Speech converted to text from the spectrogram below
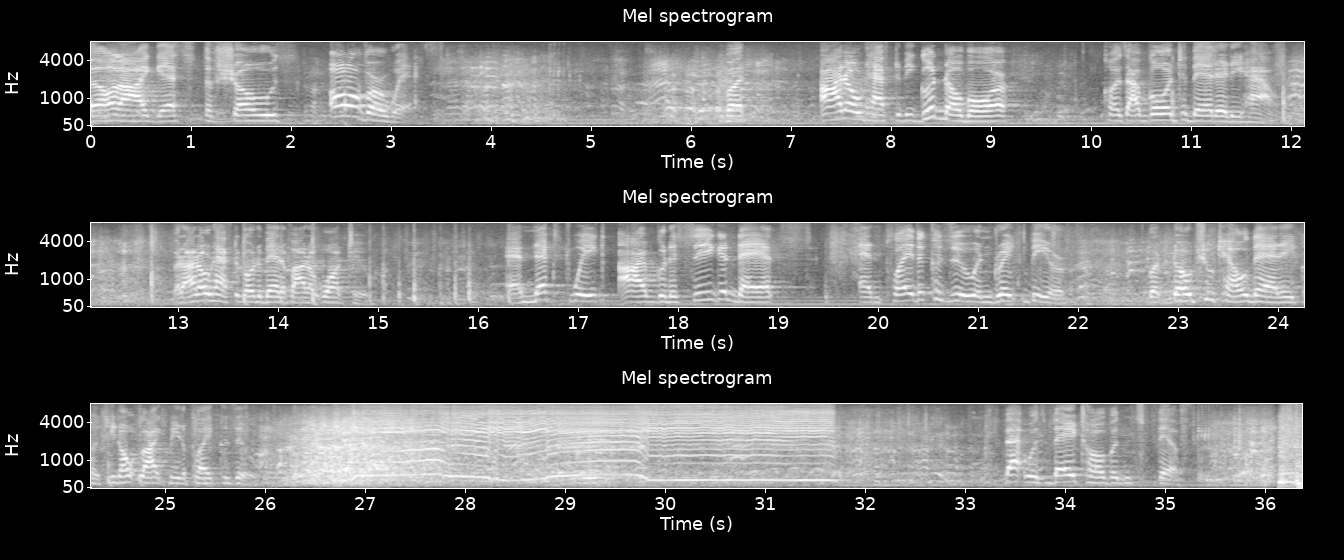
Well, I guess the show's over with. But I don't have to be good no more, because I'm going to bed anyhow. But I don't have to go to bed if I don't want to. And next week, I'm going to sing and dance and play the kazoo and drink beer. But don't you tell Daddy, because he don't like me to play kazoo. That was Beethoven's Fifth.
